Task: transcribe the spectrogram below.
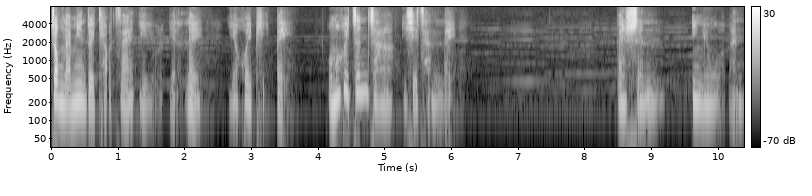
纵然面对挑战，也有眼泪，也会疲惫，我们会挣扎一些残累，但神应允我们。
